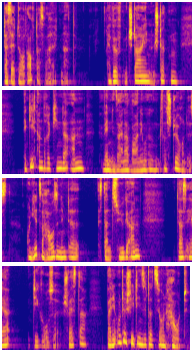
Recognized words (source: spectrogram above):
dass er dort auch das Verhalten hat. Er wirft mit Steinen und Stöcken. Er geht andere Kinder an, wenn in seiner Wahrnehmung irgendetwas störend ist. Und hier zu Hause nimmt er es dann Züge an, dass er, die große Schwester, bei den unterschiedlichen Situationen haut,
